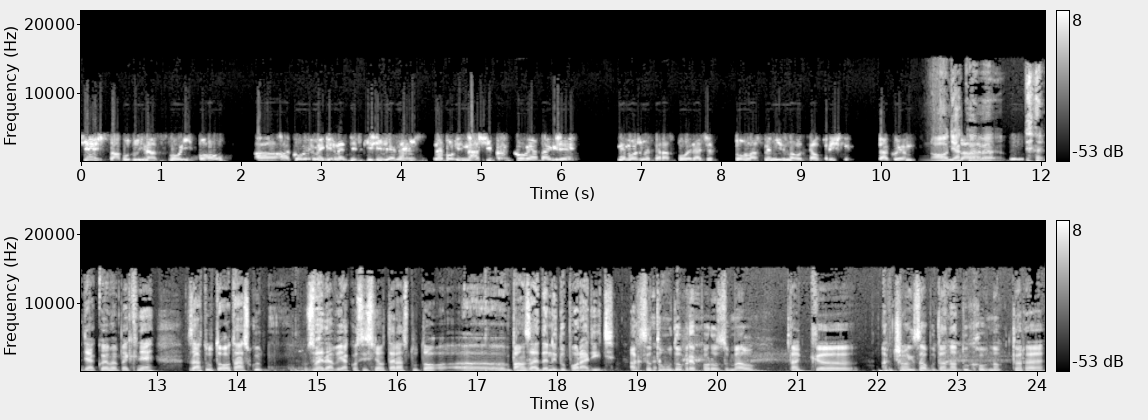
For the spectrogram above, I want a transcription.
tiež zabudli na svojich bohov. A ako vieme, geneticky Židia ne, neboli naši predkovia, takže nemôžeme teraz povedať, že to vlastne my sme odtiaľ prišli. Ďakujem. No, ďakujeme, za... ďakujeme pekne za túto otázku. Zvedavý, ako si s ňou teraz túto uh, pán Zajdenidu poradiť. Ak som tomu dobre porozumel, tak uh, ak človek zabúda na duchovno, ktoré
